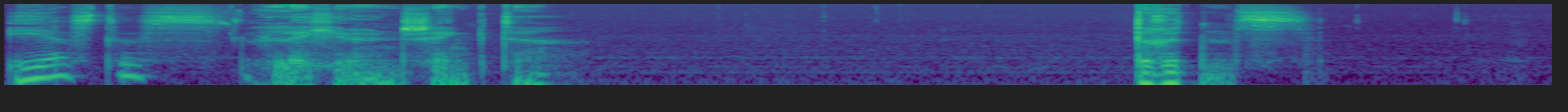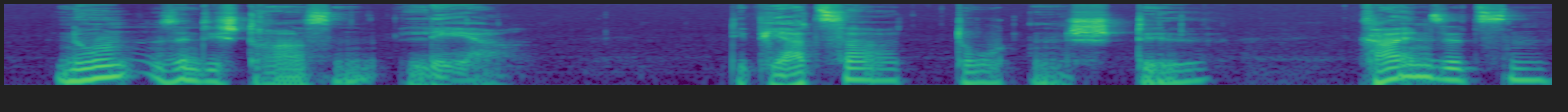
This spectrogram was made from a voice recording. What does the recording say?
erstes Lächeln schenkte. Drittens. Nun sind die Straßen leer, die Piazza totenstill, kein Sitzen,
